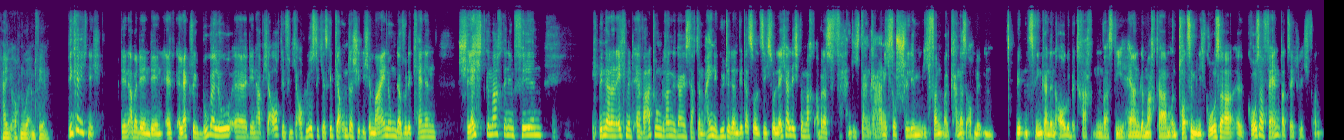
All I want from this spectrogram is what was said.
Kann ich auch nur empfehlen. Den kenne ich nicht. Den aber den, den Electric Boogaloo, äh, den habe ich auch, den finde ich auch lustig. Es gibt ja unterschiedliche Meinungen. Da würde Canon schlecht gemacht in dem Film. Ich bin da dann echt mit Erwartungen dran gegangen. Ich dachte, meine Güte, dann wird das so, sich so lächerlich gemacht, aber das fand ich dann gar nicht so schlimm. Ich fand, man kann das auch mit einem mit einem zwinkernden Auge betrachten, was die Herren gemacht haben. Und trotzdem bin ich großer, äh, großer Fan tatsächlich von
